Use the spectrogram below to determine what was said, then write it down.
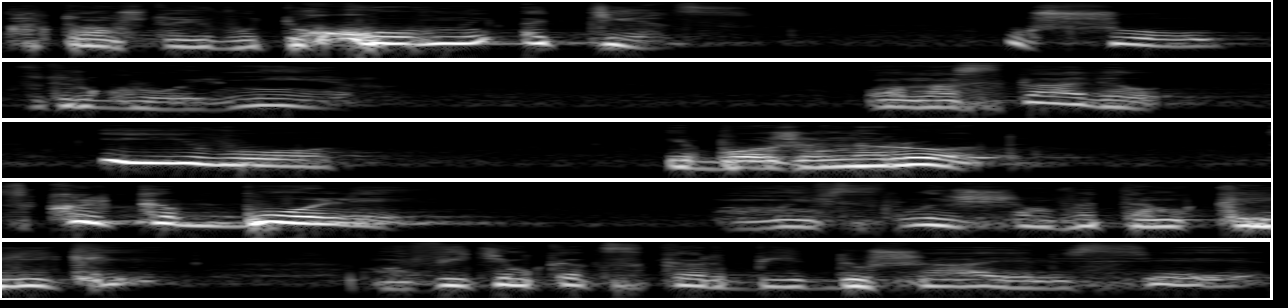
о том, что его духовный отец ушел в другой мир. Он оставил и его, и Божий народ. Сколько боли мы слышим в этом крике. Мы видим, как скорбит душа Елисея.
